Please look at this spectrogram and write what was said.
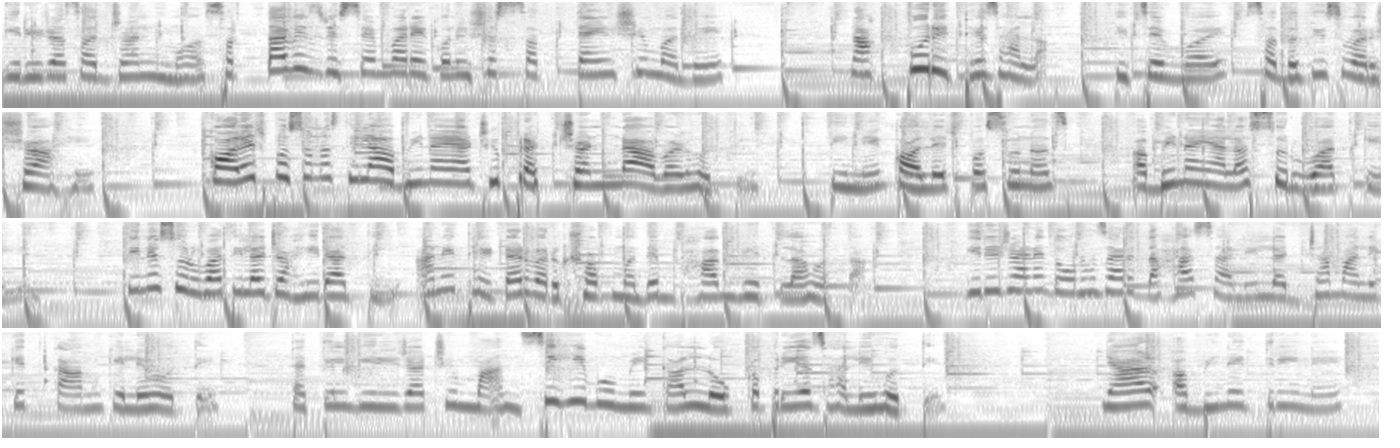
गिरीजाचा जन्म सत्तावीस डिसेंबर एकोणीसशे सत्त्याऐंशीमध्ये नागपूर इथे झाला. तिचे वय सदतीस वर्ष आहे. कॉलेजपासूनच तिला अभिनयाची प्रचंड आवड होती. तिने कॉलेजपासूनच अभिनयाला सुरुवात केली. तिने सुरुवातीला जाहिराती आणि थिएटर वर्कशॉपमध्ये भाग घेतला होता. गिरिजाने दोन हजार दहा साली लज्जा मालिकेत काम केले होते. त्यातील गिरिजाची मानसी ही भूमिका लोकप्रिय झाली होती. या अभिनेत्रीने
